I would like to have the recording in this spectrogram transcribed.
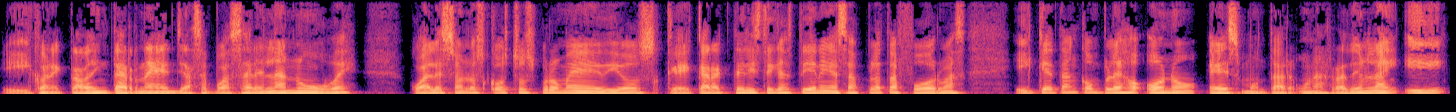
y conectado a internet, ya se puede hacer en la nube, cuáles son los costos promedios, qué características tienen esas plataformas y qué tan complejo o no es montar una radio online y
